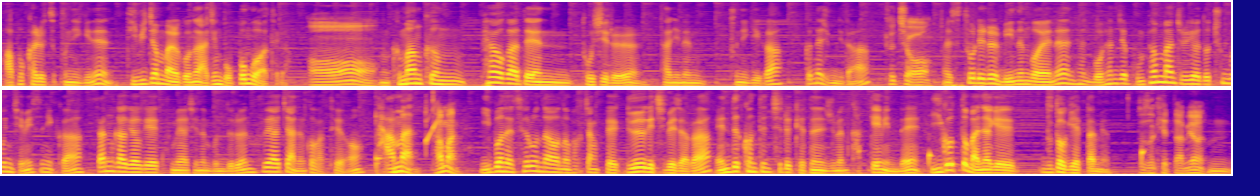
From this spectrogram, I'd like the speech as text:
아포칼립스 분위기는 디비전 말고는 아직 못 본 것 같아요. 어. 음, 그만큼 폐허가 된 도시를 다니는 분위기가 끝내줍니다. 그쵸 스토리를 미는 거에는 현- 뭐 현재 본편만 즐겨도 충분히 재밌으니까 싼 가격에 구매하시는 분들은 후회하지 않을 것 같아요. 다만 다만 이번에 새로 나오는 확장팩 뉴욕의 지배자가 엔드 컨텐츠를 개선해주면 갓게임인데 이것도 만약에 누더기 했다면 도석했다면 음,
